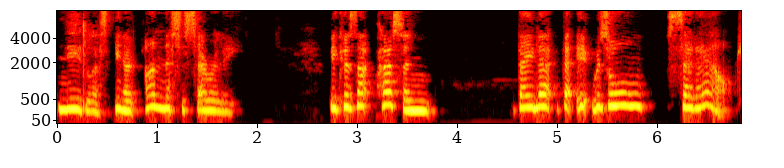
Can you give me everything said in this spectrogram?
needless you know unnecessarily. Because that person they let that it was all set out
